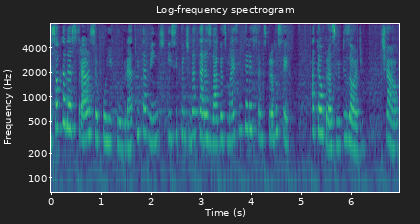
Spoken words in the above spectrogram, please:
É só cadastrar o seu currículo gratuitamente e se candidatar às vagas mais interessantes para você. Até o próximo episódio. Tchau!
